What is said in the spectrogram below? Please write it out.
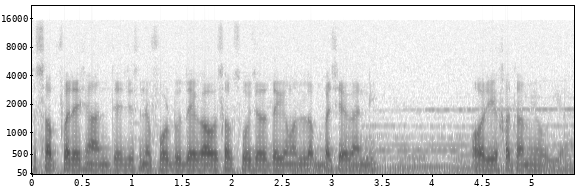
तो सब परेशान थे, जिसने फ़ोटो देखा, वो सब सोच रहे थे कि मतलब बचेगा नहीं। और ये ख़त्म ही हो गया।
